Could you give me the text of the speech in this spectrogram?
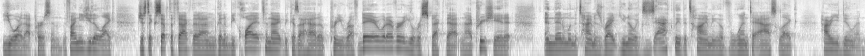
you are that person. If i need you to like just accept the fact that i'm going to be quiet tonight because i had a pretty rough day or whatever you'll respect that and i appreciate it. And then when the time is right you know exactly the timing of when to ask like how are you doing?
